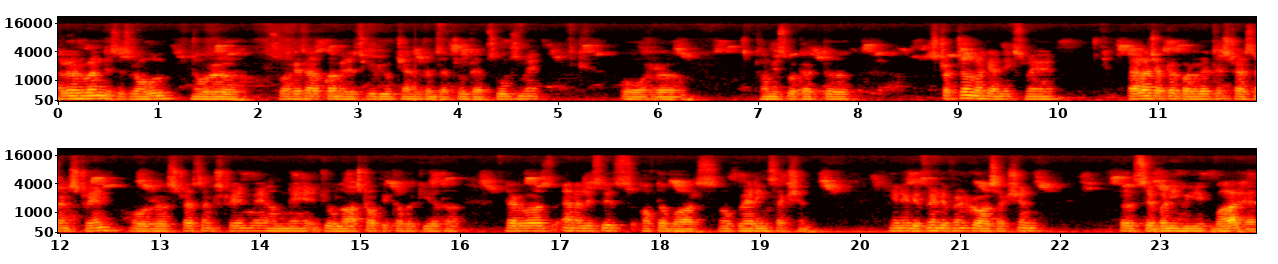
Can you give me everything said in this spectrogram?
Hello everyone this is Rahul और uh, स्वागत है आपका मेरे यूट्यूब चैनल कंसेप्चुअल कैप्सूल्स में। और uh, हम इस वक्त स्ट्रक्चरल मैकेनिक्स में पहला चैप्टर पढ़ रहे थे स्ट्रेस एंड स्ट्रेन और स्ट्रेस एंड स्ट्रेन में हमने जो लास्ट टॉपिक कवर किया था that was analysis of the bars of varying section यानी डिफरेंट डिफरेंट क्रॉस सेक्शन से बनी हुई एक बार है।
